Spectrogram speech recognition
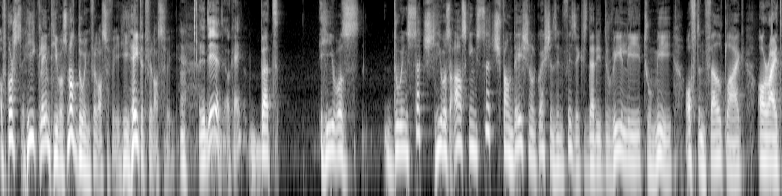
of course, he claimed he was not doing philosophy, he hated philosophy, mm. He did, okay. but he was doing such, he was asking such foundational questions in physics that it really, to me, often felt like, all right,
